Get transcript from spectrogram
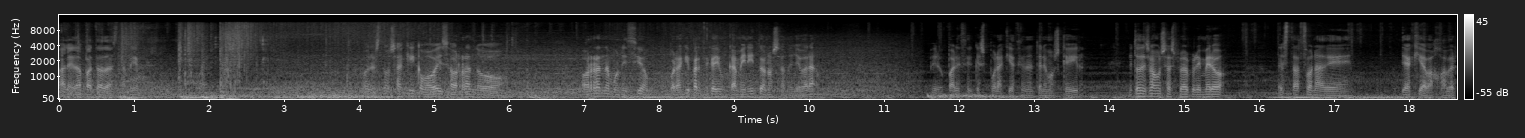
Vale, da patadas también. Bueno, estamos aquí, como veis, ahorrando ahorrando munición. Por aquí parece que hay un caminito, no sé dónde llevará. Pero parece que es por aquí hacia donde tenemos que ir. Entonces vamos a explorar primero esta zona de, de aquí abajo. A ver,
